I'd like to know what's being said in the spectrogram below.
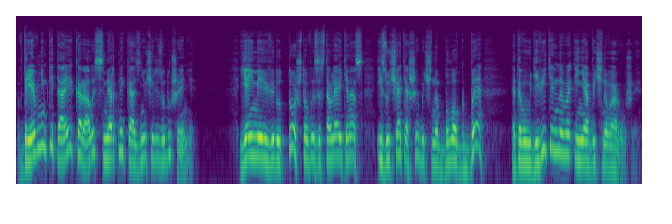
в Древнем Китае каралось смертной казнью через удушение. Я имею в виду то, что вы заставляете нас изучать ошибочно блок «Б» этого удивительного и необычного оружия.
